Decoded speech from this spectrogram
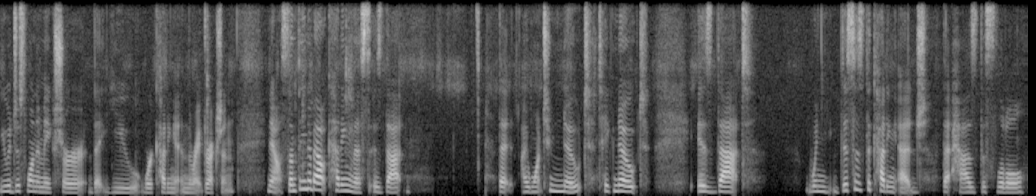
you would just want to make sure that you were cutting it in the right direction. Now, something about cutting this is that that I want to note, take note, is that when this is the cutting edge that has this little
